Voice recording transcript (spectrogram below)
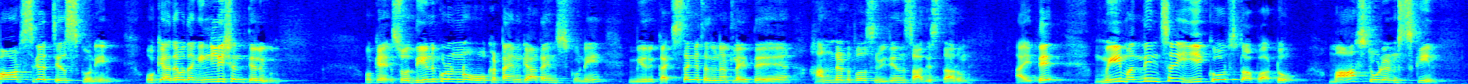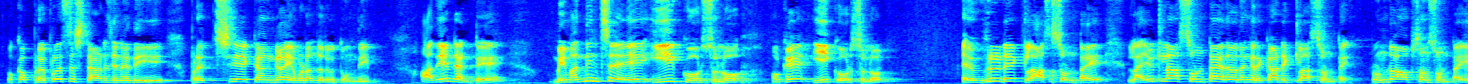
పార్ట్స్గా చేసుకొని ఓకే అదేవిధంగా English and Telugu. Okay so దీన్ని కూడా ఒక టైం కేటాయించుకొని మీరు ఖచ్చితంగా చదివినట్లయితే హండ్రెడ్ పర్సెంట్ విజయం సాధిస్తారు. అయితే మేము అందించే ఈ కోర్స్తో పాటు మా స్టూడెంట్స్కి ఒక ప్రిపరేషన్ స్ట్రాటజీ అనేది ప్రత్యేకంగా ఇవ్వడం జరుగుతుంది. అదేంటంటే మేము అందించే ఈ కోర్సులో ఓకే ఈ కోర్సులో ఎవ్రీడే క్లాసెస్ ఉంటాయి లైవ్ క్లాస్ ఉంటాయి అదేవిధంగా రికార్డింగ్ క్లాస్ ఉంటాయి. రెండు ఆప్షన్స్ ఉంటాయి.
